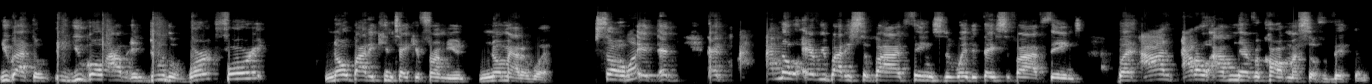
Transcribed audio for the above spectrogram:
you got the you go out and do the work for it. Nobody can take it from you, no matter what. So what? It, it, I know everybody survived things the way that they survive things, but I I don't I've never called myself a victim,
